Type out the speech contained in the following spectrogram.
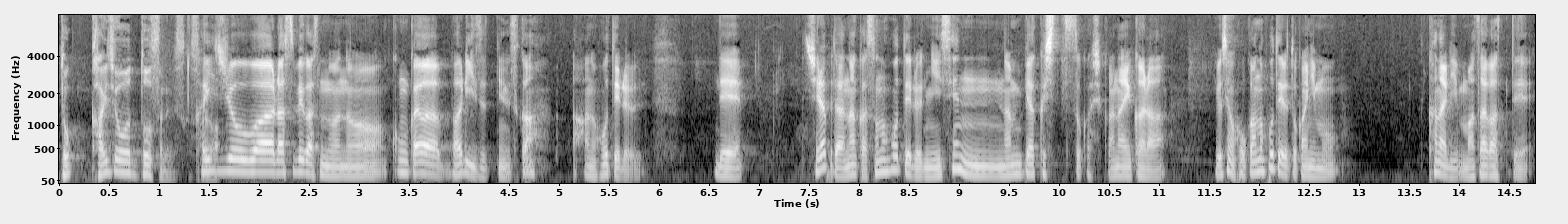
ど会場はどうするんですか？会場はラスベガスのあの、今回はバリーズっていうんですか、あのホテルで、調べたらなんかそのホテル2000何百室とかしかないから、要するに他のホテルとかにもかなりまたがって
